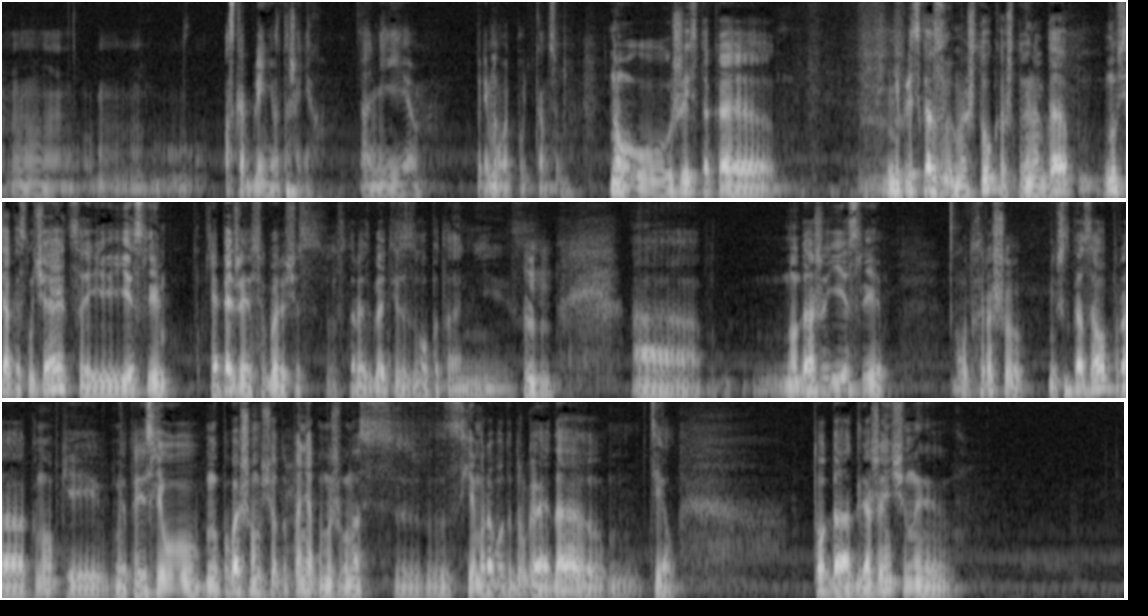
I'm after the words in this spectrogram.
оскорблений в отношениях. Они прямой путь к концу. Ну, жизнь такая непредсказуемая штука, что иногда, ну, всякое случается, и если, и опять же, я все говорю сейчас, стараюсь говорить из опыта, а не из- Мгм. А, но даже если, вот хорошо, Миша сказал про кнопки, это если, ну, по большому счету, понятно, мы же у нас э, схема работы другая, да, тел, то да, для женщины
